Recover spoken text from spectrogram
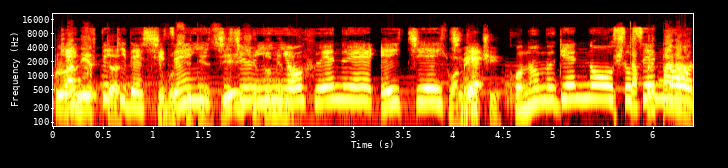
planeta que você deseje dominar. Sua mente está preparada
